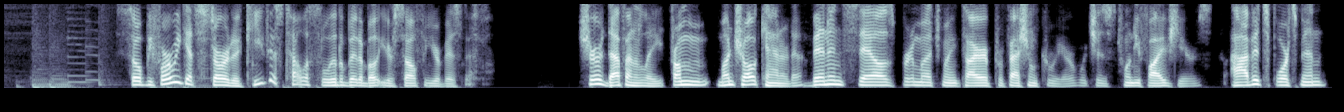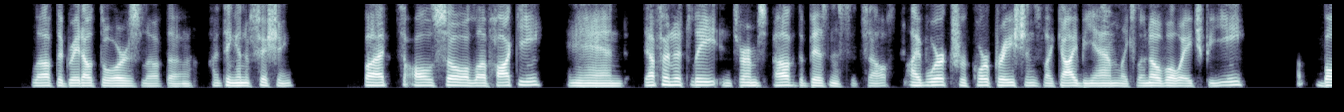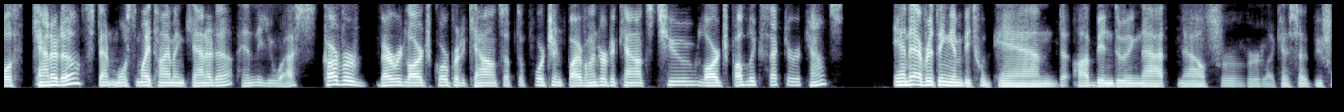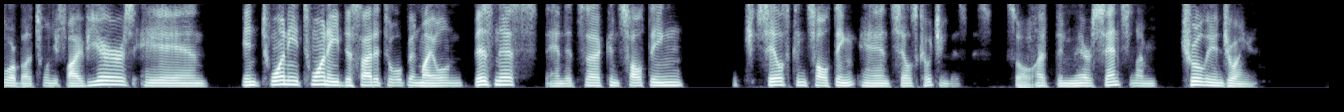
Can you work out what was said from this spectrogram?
So, before we get started, can you just tell us a little bit about yourself and your business? Sure, definitely. From Montreal, Canada. Been in sales pretty much my entire professional career, which is 25 years. Avid sportsman, love the great outdoors, love the hunting and the fishing, but also I love hockey. And definitely in terms of the business itself, I've worked for corporations like IBM, like Lenovo, HPE, both Canada, spent most of my time in Canada and the US, covered very large corporate accounts up to Fortune 500 accounts to large public sector accounts and everything in between. And I've been doing that now for, like I said before, about 25 years. And in 2020 decided to open my own business and it's a consulting sales consulting and sales coaching business. So i've been there since and i'm truly enjoying it.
